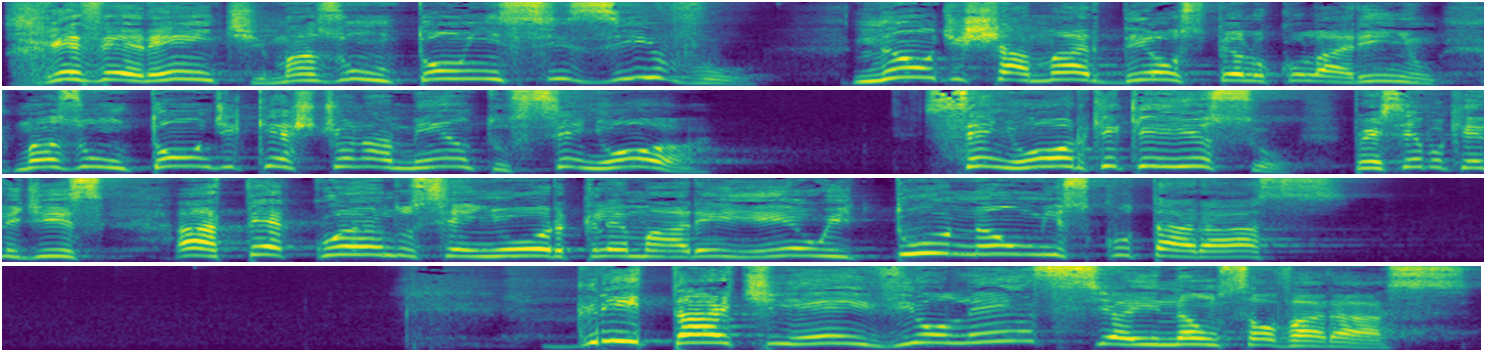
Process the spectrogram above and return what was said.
reverente, mas um tom incisivo. Não de chamar Deus pelo colarinho, mas um tom de questionamento: Senhor, Senhor, o que, que, é isso? Perceba o que ele diz: Até quando, Senhor, clamarei eu e tu não me escutarás? Gritar-te-ei violência e não salvarás.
